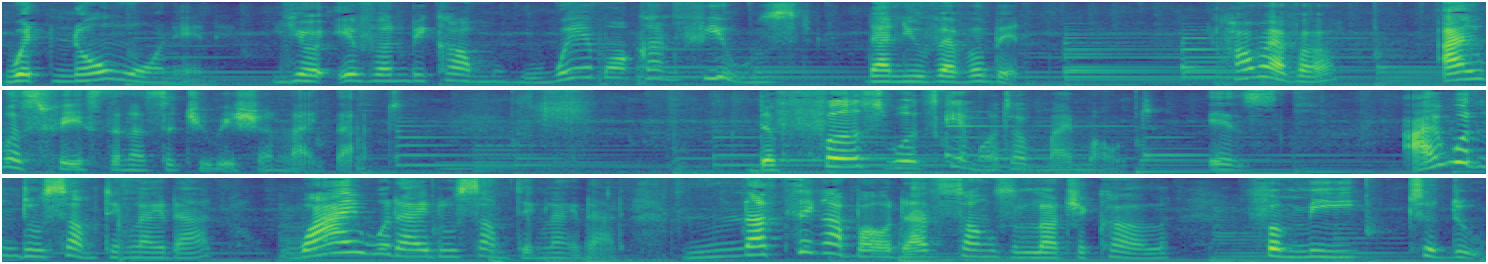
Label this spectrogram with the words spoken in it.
with no warning, you even become way more confused than you've ever been. However, I was faced in a situation like that. The first words came out of my mouth is, I wouldn't do something like that. Why would I do something like that? Nothing about that sounds logical for me to do.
